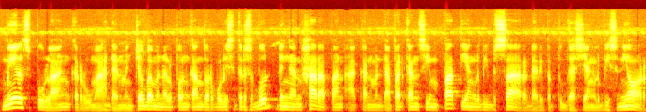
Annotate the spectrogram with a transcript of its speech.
Mills pulang ke rumah dan mencoba menelpon kantor polisi tersebut dengan harapan akan mendapatkan simpati yang lebih besar dari petugas yang lebih senior.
